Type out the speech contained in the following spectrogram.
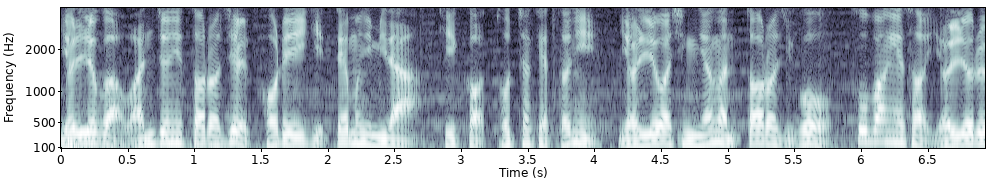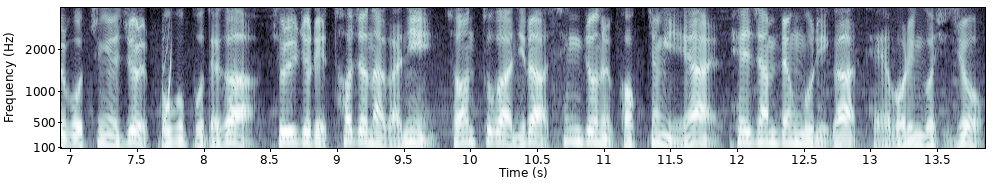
연료가 완전히 떨어질 거리이기 때문입니다. 기껏 도착했더니 연료와 식량은 떨어지고 후방에서 연료를 보충해줄 보급 부대가 줄줄이 터져나가니 전투가 아니라 생존을 걱정해야 할 폐잔병 무리가 돼버린 것이죠.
